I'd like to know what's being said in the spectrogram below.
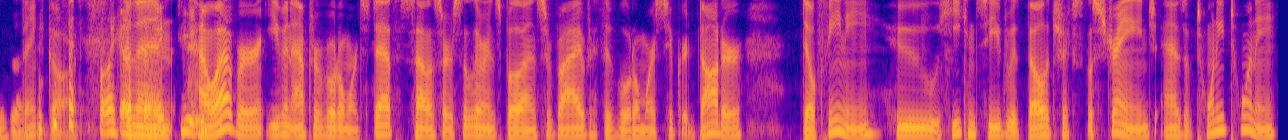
Okay. Thank God. That's all I gotta And then, say. However, even after Voldemort's death, Salazar Slytherin's bloodline survived through Voldemort's secret daughter, Delphini, who he conceived with Bellatrix Lestrange. As of 2020,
